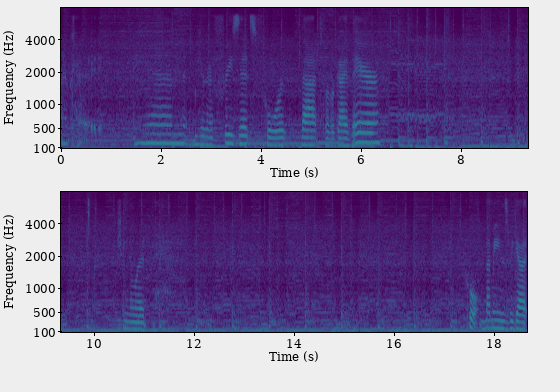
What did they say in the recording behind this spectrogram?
Okay. And we are gonna freeze it for that little guy there. Actually, you know what? Cool. That means we got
